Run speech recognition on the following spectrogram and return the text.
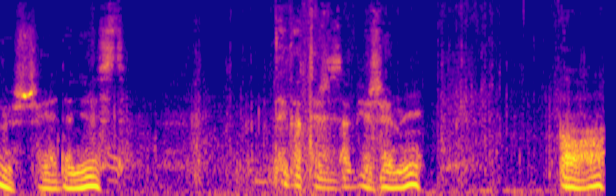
Tu jeszcze jeden jest. Tego też zabierzemy. O.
